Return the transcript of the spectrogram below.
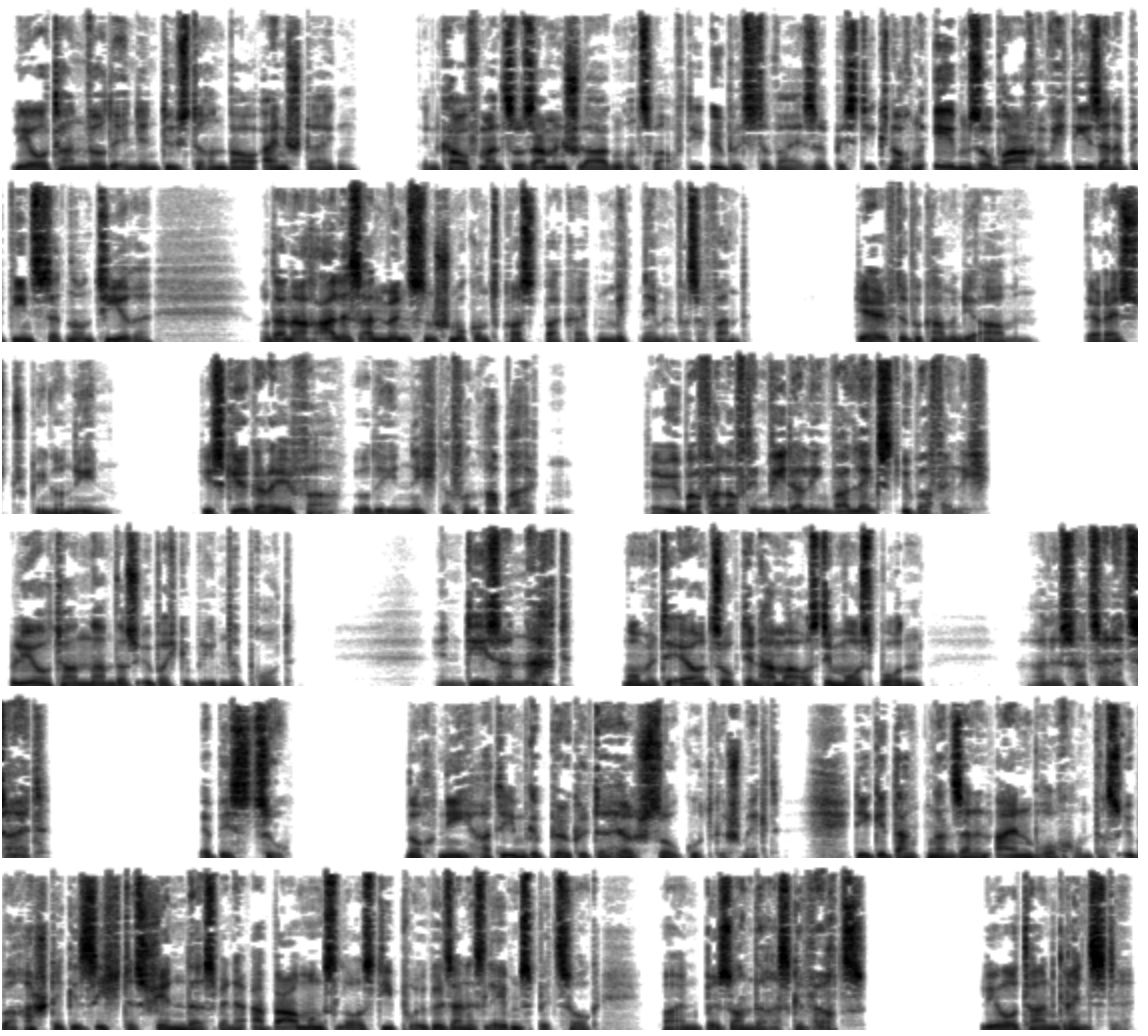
Leotan würde in den düsteren Bau einsteigen, den Kaufmann zusammenschlagen, und zwar auf die übelste Weise, bis die Knochen ebenso brachen wie die seiner Bediensteten und Tiere, und danach alles an Münzen, Schmuck und Kostbarkeiten mitnehmen, was er fand. Die Hälfte bekamen die Armen, der Rest ging an ihn. Die Skirgarefa würde ihn nicht davon abhalten. Der Überfall auf den Widerling war längst überfällig. Leotan nahm das übrig gebliebene Brot. In dieser Nacht, murmelte er und zog den Hammer aus dem Moosboden. Alles hat seine Zeit. Er biss zu. Noch nie hatte ihm gepökelter Hirsch so gut geschmeckt. Die Gedanken an seinen Einbruch und das überraschte Gesicht des Schinders, wenn er erbarmungslos die Prügel seines Lebens bezog, war ein besonderes Gewürz. Leotan grinste.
